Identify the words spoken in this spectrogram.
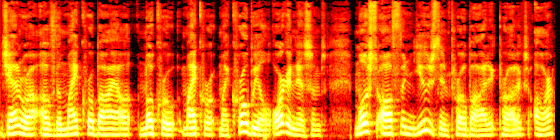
genera of the microbial, micro, micro, microbial organisms most often used in probiotic products are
